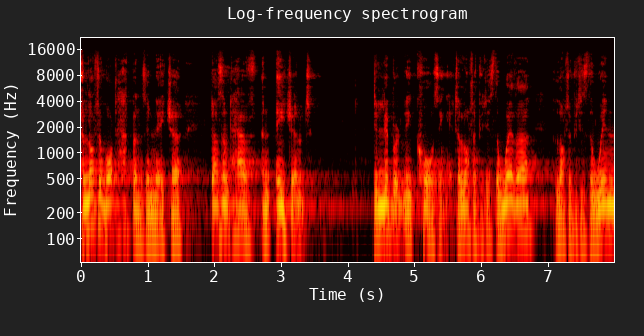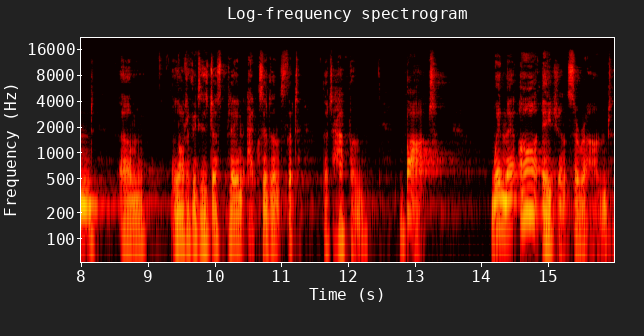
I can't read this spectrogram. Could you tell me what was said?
A lot of what happens in nature doesn't have an agent deliberately causing it. A lot of it is the weather, a lot of it is the wind, um, a lot of it is just plain accidents that, that happen. But when there are agents around,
